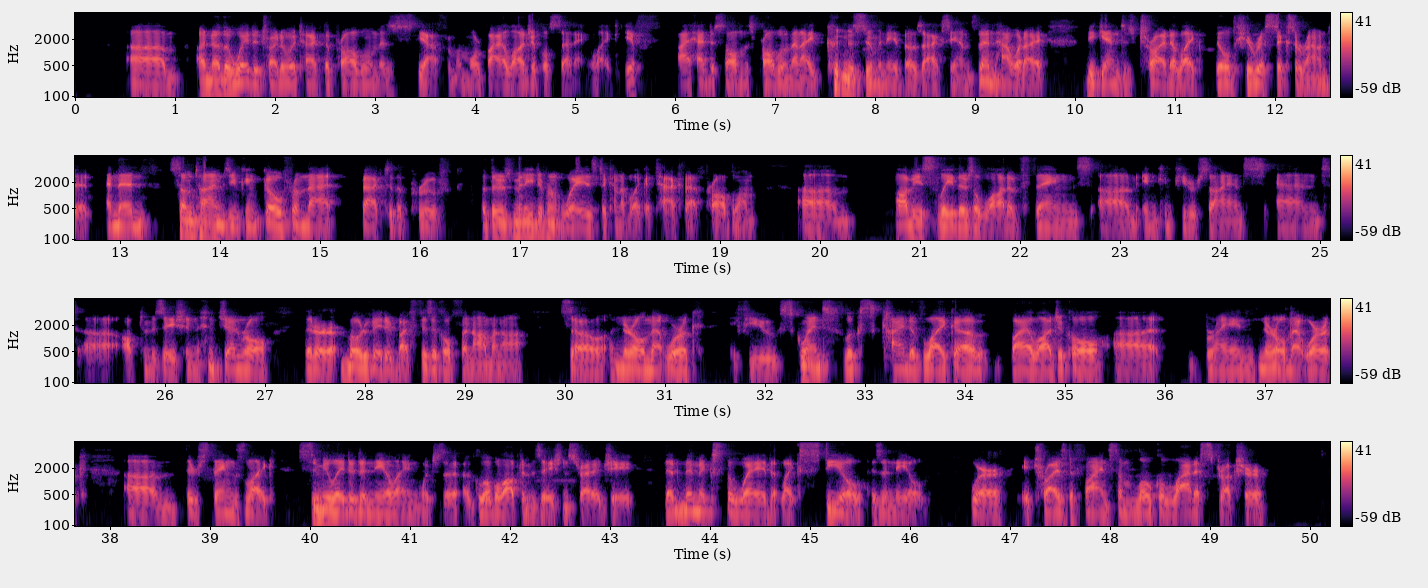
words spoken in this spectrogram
Um, another way to try to attack the problem is, yeah, from a more biological setting. Like if I had to solve this problem and I couldn't assume any of those axioms, then how would I begin to try to like build heuristics around it? And then sometimes you can go from that back to the proof, but there's many different ways to kind of like attack that problem. Um, obviously, there's a lot of things um, in computer science and uh, optimization in general that are motivated by physical phenomena. So a neural network if you squint, looks kind of like a biological uh, brain neural network. Um, there's things like simulated annealing, which is a, a, global optimization strategy that mimics the way that like steel is annealed, where it tries to find some local lattice structure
